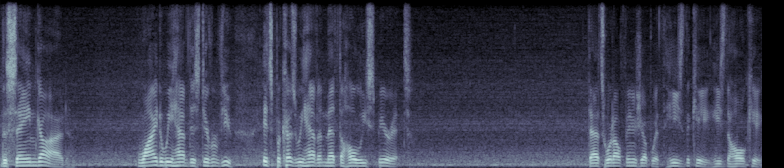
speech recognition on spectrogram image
The same God why do we have this different view? It's because we haven't met the Holy Spirit. That's what I'll finish up with. He's the key, He's the whole key.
